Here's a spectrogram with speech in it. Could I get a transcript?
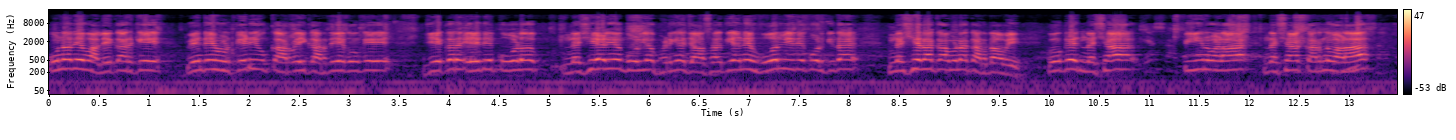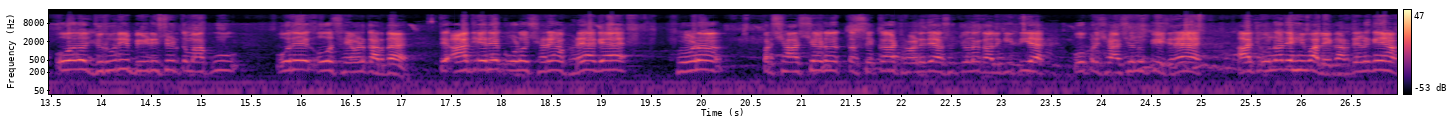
ਉਹਨਾਂ ਦੇ ਹਵਾਲੇ ਕਰਕੇ ਵੇਂਦੇ ਹੁਣ ਕਿਹੜੀ ਉਹ ਕਾਰਵਾਈ ਕਰਦੇ ਆ, ਕਿਉਂਕਿ ਜੇਕਰ ਇਹਦੇ ਕੋਲ ਨਸ਼ੇ ਵਾਲੀਆਂ ਗੋਲੀਆਂ ਫੜੀਆਂ ਜਾ ਸਕਦੀਆਂ ਨੇ, ਹੋਰ ਵੀ ਇਹਦੇ ਕੋਲ ਕਿਦਾ ਨਸ਼ੇ ਦਾ ਕੰਮ ਨਾ ਕਰਦਾ ਹੋਵੇ, ਕਿਉਂਕਿ ਨਸ਼ਾ ਪੀਣ ਵਾਲਾ, ਨਸ਼ਾ ਕਰਨ ਵਾਲਾ, ਉਹ ਜ਼ਰੂਰੀ ਬੀੜੀ ਸਿਗਰਟ ਤਮਾਕੂ ਉਹਦੇ ਉਹ ਸੇਵਨ ਕਰਦਾ ਹੈ। ਤੇ ਅੱਜ ਇਹਦੇ ਕੋਲੋਂ ਸ਼ਰਿਆਂ ਫੜਿਆ ਗਿਆ ਹੁਣ ਪ੍ਰਸ਼ਾਸਨ ਤਰਸਿੱਕਾ ਥਾਣੇ ਦੇ ਐਸਓਚਓ ਨਾਲ ਗੱਲ ਕੀਤੀ ਹੈ, ਉਹ ਪ੍ਰਸ਼ਾਸਨ ਨੂੰ ਭੇਜ ਰਿਹਾ ਹੈ। ਅੱਜ ਉਹਨਾਂ ਦੇ ਅਸੀਂ ਹਵਾਲੇ ਕਰ ਦੇਣਗੇ ਆ।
